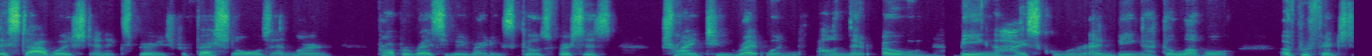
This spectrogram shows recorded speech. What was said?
established and experienced professionals and learn proper resume writing skills versus trying to write one on their own, being a high schooler and being at the level of profic-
